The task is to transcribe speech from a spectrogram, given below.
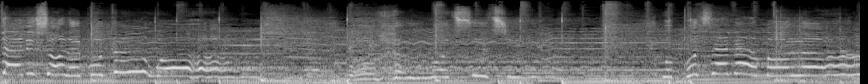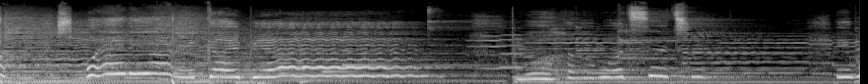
但你从来不懂我。我恨我自己，我不再那么冷，是为你而改变。我恨我自己，因为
